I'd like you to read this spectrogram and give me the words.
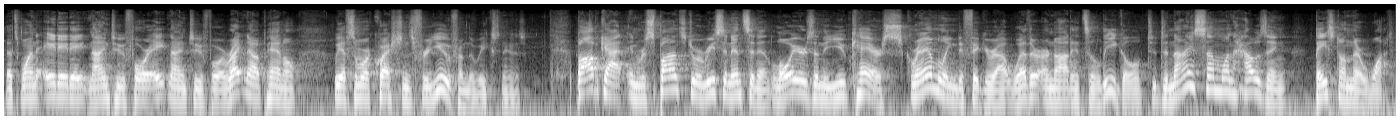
That's 1 888 924 8924. Right now, panel, we have some more questions for you from the week's news. Bobcat, in response to a recent incident, lawyers in the UK are scrambling to figure out whether or not it's illegal to deny someone housing based on their what?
